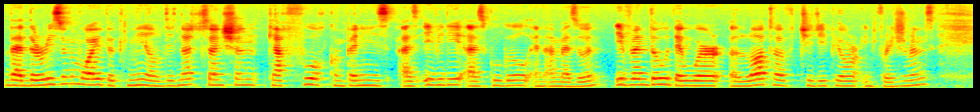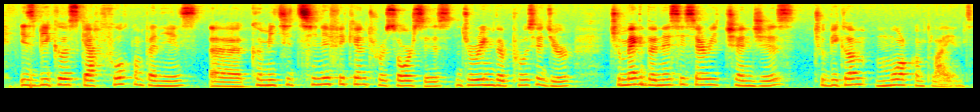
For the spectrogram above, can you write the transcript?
that the reason why the CNIL did not sanction Carrefour companies as heavily as Google and Amazon, even though there were a lot of GDPR infringements, is because Carrefour companies uh, committed significant resources during the procedure to make the necessary changes to become more compliant.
